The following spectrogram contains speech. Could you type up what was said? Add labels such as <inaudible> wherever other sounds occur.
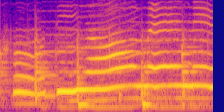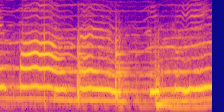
Oh. <laughs>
